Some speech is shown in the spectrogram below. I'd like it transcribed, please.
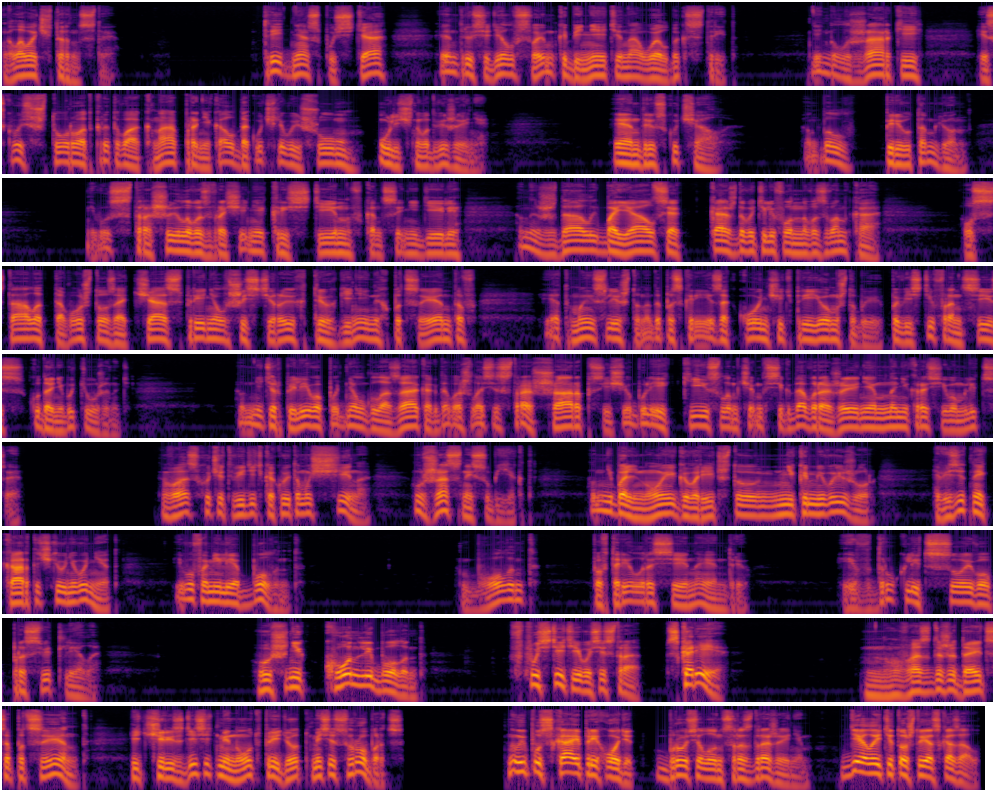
Глава 14. Три дня спустя Эндрю сидел в своем кабинете на Уэлбек-стрит. День был жаркий, и сквозь штору открытого окна проникал докучливый шум уличного движения. Эндрю скучал. Он был переутомлен. Его страшило возвращение Кристин в конце недели. Он ждал и боялся каждого телефонного звонка — устал от того, что за час принял шестерых трехгенейных пациентов, и от мысли, что надо поскорее закончить прием, чтобы повести Франсис куда-нибудь ужинать. Он нетерпеливо поднял глаза, когда вошла сестра Шарп с еще более кислым, чем всегда, выражением на некрасивом лице. «Вас хочет видеть какой-то мужчина, ужасный субъект. Он не больной и говорит, что не камевоежор». Визитной карточки у него нет. Его фамилия Боланд. Боланд повторил рассеянно Эндрю. И вдруг лицо его просветлело. «Уж не Конли Боланд! Впустите его, сестра! Скорее!» «Но вас дожидается пациент, и через десять минут придет миссис Робертс». «Ну и пускай приходит», — бросил он с раздражением. Делайте то, что я сказал.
